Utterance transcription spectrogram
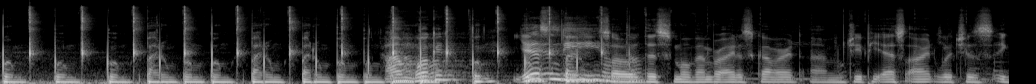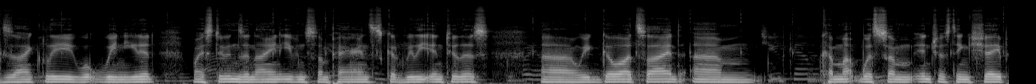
boom, boom, boom, boom, boom, boom, boom, boom, boom, boom. I'm walking. Boom. Yes, indeed. So this November, I discovered um, GPS art, which is exactly what we needed. My students and I, and even some parents, got really into this. Uh, we go outside, um, come up with some interesting shape.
